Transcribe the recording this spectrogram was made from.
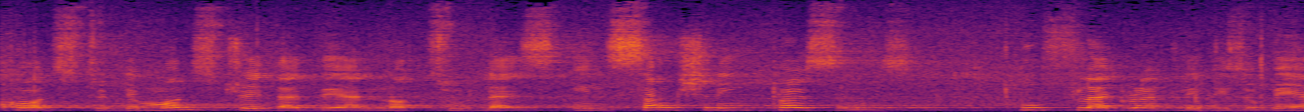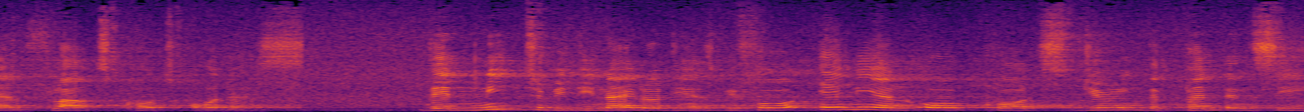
courts to demonstrate that they are not toothless in sanctioning persons who flagrantly disobey and flout court orders. They need to be denied audience before any and all courts during the pendency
